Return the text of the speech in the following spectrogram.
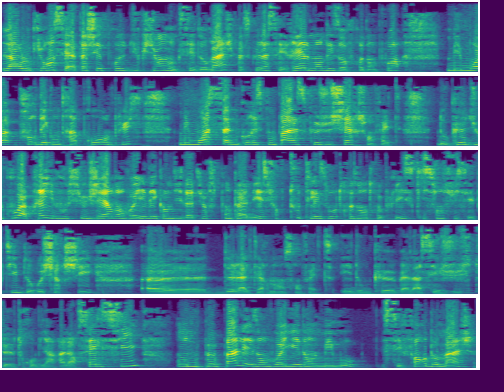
Là en l'occurrence c'est attaché de production donc c'est dommage parce que là c'est réellement des offres d'emploi mais moi pour des contrats pro en plus mais moi ça ne correspond pas à ce que je cherche en fait. Donc euh, du coup après il vous suggère d'envoyer des candidatures spontanées sur toutes les autres entreprises qui sont susceptibles de rechercher euh, de l'alternance en fait. Et donc euh, bah là c'est juste trop bien. Alors celles-ci on ne peut pas les envoyer dans le mémo c'est fort dommage,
